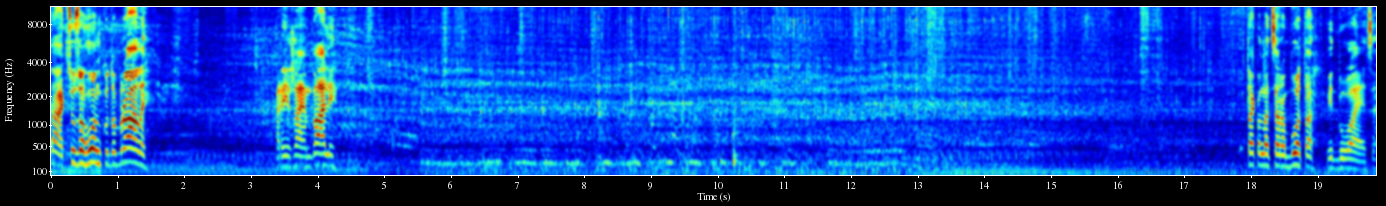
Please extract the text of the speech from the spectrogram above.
Так, цю загонку добрали. Переїжджаємо далі. Так вона ця робота відбувається.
